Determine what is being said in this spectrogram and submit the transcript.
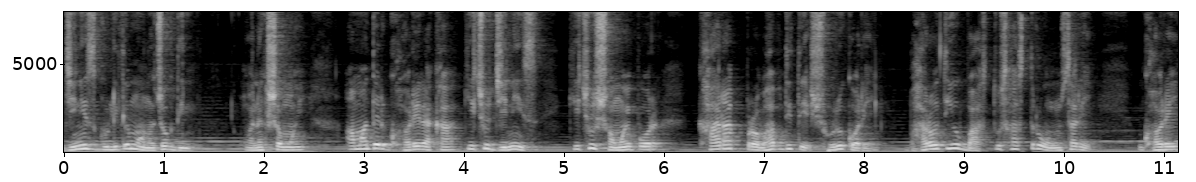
জিনিসগুলিতে মনোযোগ দিন। অনেক সময় আমাদের ঘরে রাখা কিছু জিনিস কিছু সময় পর খারাপ প্রভাব দিতে শুরু করে। ভারতীয় বাস্তুশাস্ত্র অনুসারে ঘরে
